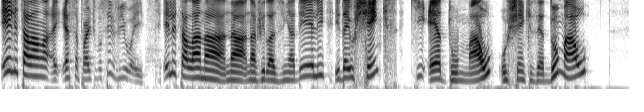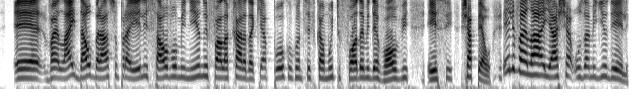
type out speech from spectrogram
Ele tá lá, na, essa parte você viu aí. Ele tá lá na, na, na vilazinha dele, e daí o Shanks, que é do mal, o Shanks é do mal, é, vai lá e dá o braço para ele, salva o menino e fala: Cara, daqui a pouco, quando você ficar muito foda, me devolve esse chapéu. Ele vai lá e acha os amiguinhos dele.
